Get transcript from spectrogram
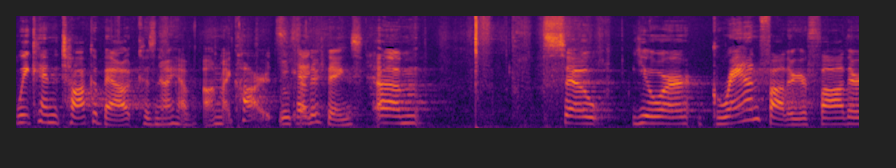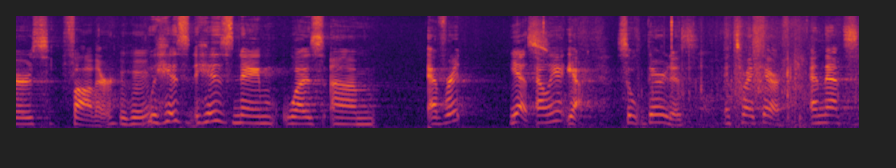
we can talk about because now I have on my cards okay. other things. Um, so your grandfather, your father's father, mm-hmm. his his name was um, Everett. Yes. Elliot. Yeah. So there it is. It's right there, and that's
